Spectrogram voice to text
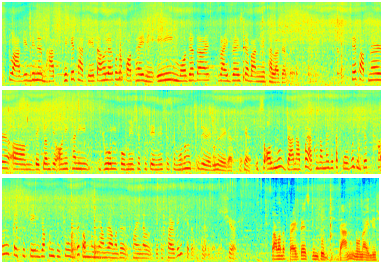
একটু আগের দিনের ভাত থেকে থাকে তাহলে আর কোনো কথাই নেই। এই মজাদার ফ্রাইড রাইসটা বানিয়ে ফেলা যাবে। শেফ আপনার দেখলাম যে অনেকখানি ঝোল কমে এসেছে টেনে এসেছে। মনে হচ্ছে যে রেডি হয়ে গেছে। ইটস অলমোস্ট ডান আপু। এখন আমরা যেটা করব যে জাস্ট হালকা একটু তেল যখন ভেসে উঠবে তখনই আমরা আমাদের ফাইনাল যেটা সার্ভিং সেটাতে চলে যাব। শিওর তো আমাদের ফ্রাইড রাইস কিন্তু ডান নোনা ইলিশ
